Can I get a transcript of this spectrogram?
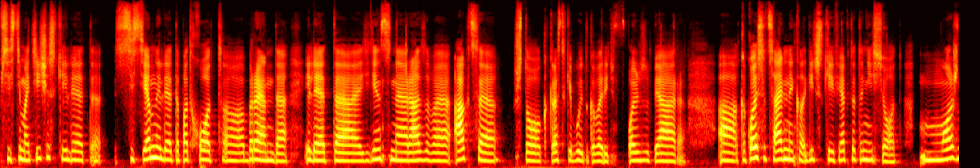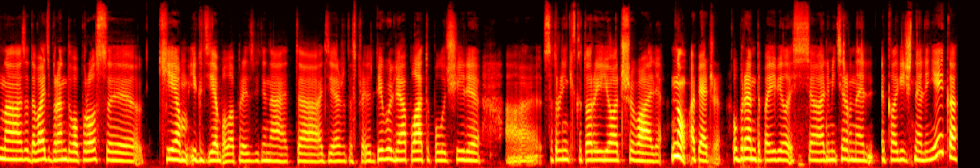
систематический ли это, системный ли это подход э, бренда, или это единственная разовая акция, что как раз-таки будет говорить в пользу пиара. А, какой социальный экологический эффект это несет. Можно задавать бренду вопросы, кем и где была произведена эта одежда, справедливую ли оплату получили э, сотрудники, которые ее отшивали. Ну, опять же, у бренда появилась э, лимитированная экологичная линейка,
